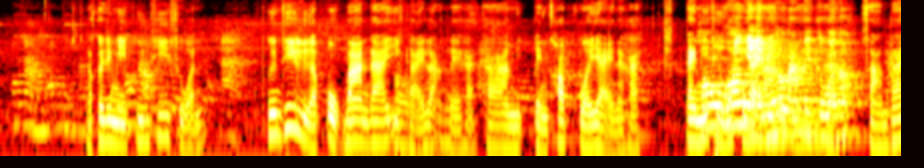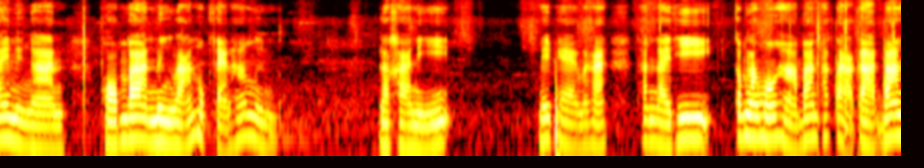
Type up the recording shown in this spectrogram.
ำแล้วก็จะมีพื้นที่สวน พื้นที่เหลือปลูกบ้านได้อีกหลายหลังเลยค่ะ ถ้ามีเป็นครอบครัวใหญ่นะคะแปลงนี้ถือว่าห้องใหญ่คุ้มีค่ห้องน้ำในตัวเนอะสามไร่หนึ่งงาน พร้อมบ้านหนึ่งล้านหกแสนห้าหมื่นราคานี้ไม่แพงนะคะ ท่านใดที่กำลังมองหาบ้านพักตากอากาศบ้าน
